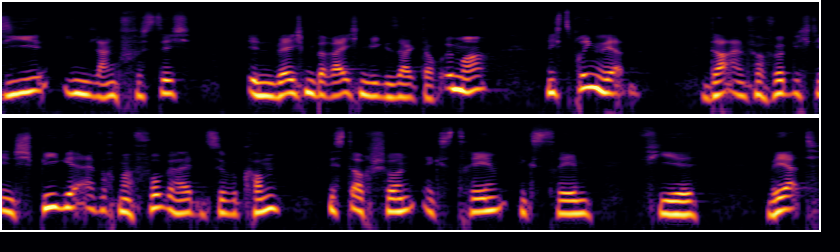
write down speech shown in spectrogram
die ihnen langfristig in welchen Bereichen, wie gesagt, auch immer, nichts bringen werden. Da einfach wirklich den Spiegel einfach mal vorgehalten zu bekommen, ist auch schon extrem, extrem viel wert.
